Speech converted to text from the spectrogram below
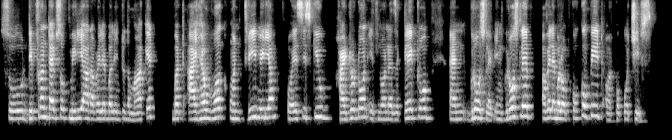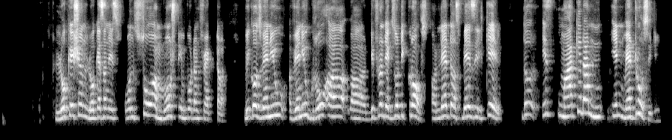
So different types of media are available into the market but I have worked on three media, Oasis Cube, Hydroton, it's known as a clay globe, and Grow Slab. In Grow Slab, available of cocoa peat or cocoa chips. Location, location is also a most important factor because when you when you grow uh, uh, different exotic crops or lettuce, basil, kale, the is market are in metro city.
